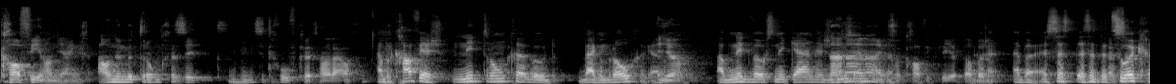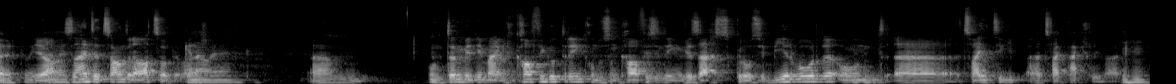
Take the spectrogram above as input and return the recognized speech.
Kaffee habe ich eigentlich auch nicht mehr getrunken, seit, mhm. seit ich aufgehört habe rauchen. Aber Kaffee hast du nicht getrunken weil, wegen dem Rauchen, gell? Ja. Aber nicht, weil du es nicht gerne hast? Nein, nein, nein, ich habe Kaffee geliebt, aber... Ja, eben, es, es, es hat dazugehört. Ja, es hat das andere angezogen, Genau, ja. Ähm, und dann mit ihm eigentlich Kaffee trinken und aus dem Kaffee sind irgendwie sechs große Bier geworden und mhm. äh, zwei, äh, zwei Päckchen Mhm.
